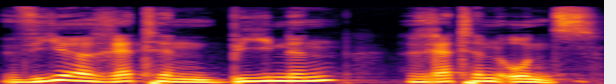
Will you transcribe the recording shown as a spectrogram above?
Wir retten Bienen, retten uns.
